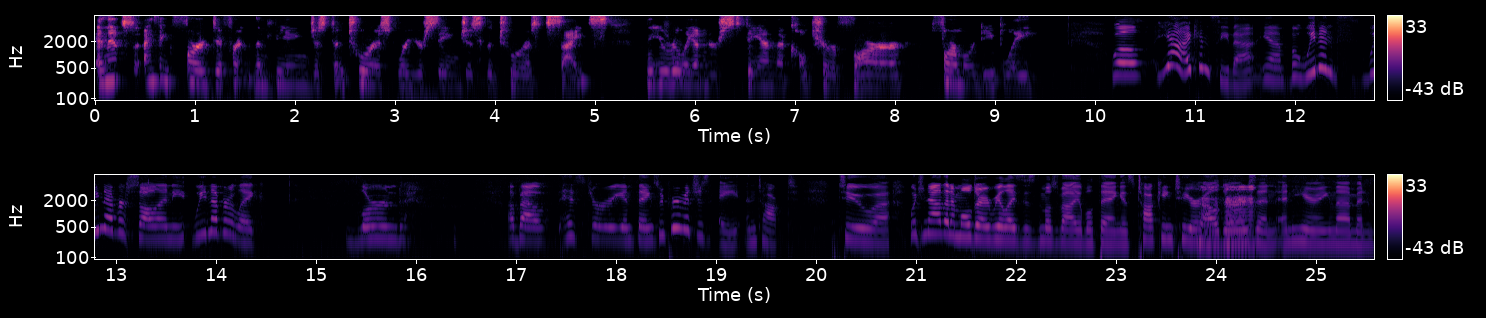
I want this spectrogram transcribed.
And that's, I think, far different than being just a tourist where you're seeing just the tourist sites, that you really understand the culture far, far more deeply. Well, yeah, I can see that. Yeah, but we didn't, we never saw any, we never like learned about history and things. We pretty much just ate and talked to uh, which now that I'm older, I realize is the most valuable thing is talking to your Mhm. elders and, and hearing them and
